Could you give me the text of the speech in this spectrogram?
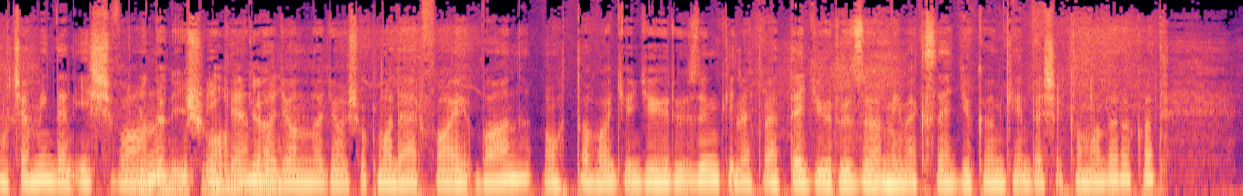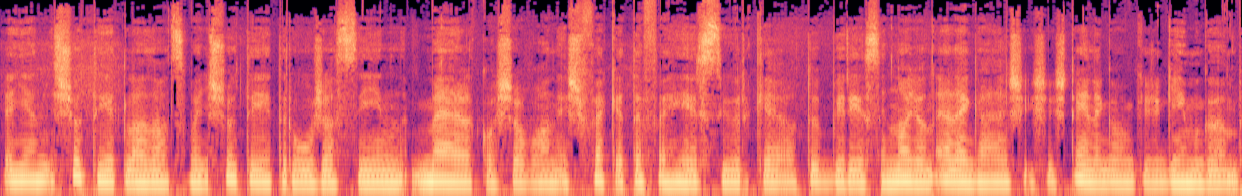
ócsán minden is van. Minden is van, igen. Nagyon-nagyon sok madárfaj van, ott, ahogy gyűrűzünk, illetve te gyűrűzöl, mi megszedjük önkéntesek a madarakat ilyen sötét lazac, vagy sötét rózsaszín melkasa van, és fekete-fehér szürke, a többi része nagyon elegáns is, és tényleg olyan kis gimgömb.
